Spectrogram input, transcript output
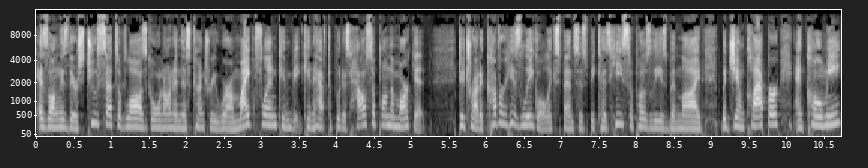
as long as there's two sets of laws going on in this country where a Mike Flynn can be, can have to put his house up on the market to try to cover his legal expenses because he supposedly has been lied. But Jim Clapper and Comey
